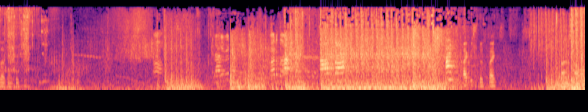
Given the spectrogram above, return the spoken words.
zaten koş. Aa. Öldü bir. Var da. Altta. Ay. Spike düştü, spike. Ben sağ valla.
